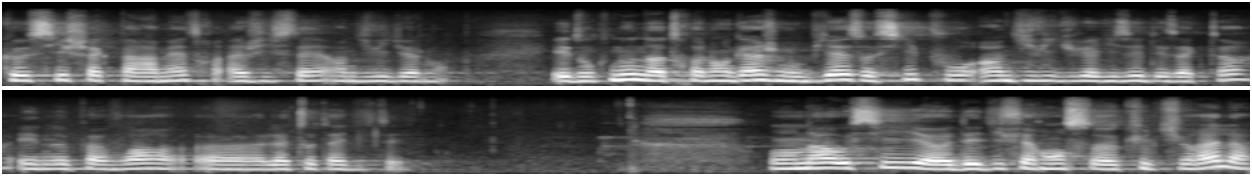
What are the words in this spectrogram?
que si chaque paramètre agissait individuellement. Et donc nous, notre langage nous biaise aussi pour individualiser des acteurs et ne pas voir euh, la totalité. On a aussi euh, des différences culturelles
